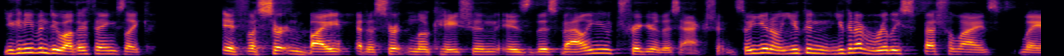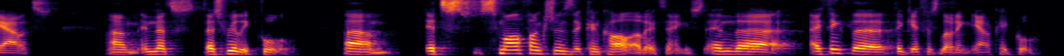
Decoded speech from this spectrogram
you can even do other things like if a certain byte at a certain location is this value, trigger this action. So you know you can you can have really specialized layouts, um, and that's that's really cool. Um, it's small functions that can call other things. And the I think the, the GIF is loading. Yeah, okay, cool.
